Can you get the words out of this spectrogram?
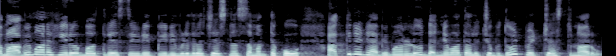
తమ అభిమాన హీరో బర్త్డే సీడీపీని విడుదల చేసిన సమంతకు అక్కినేని అభిమానులు ధన్యవాదాలు చెబుతూ ట్వీట్ చేస్తున్నారు.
